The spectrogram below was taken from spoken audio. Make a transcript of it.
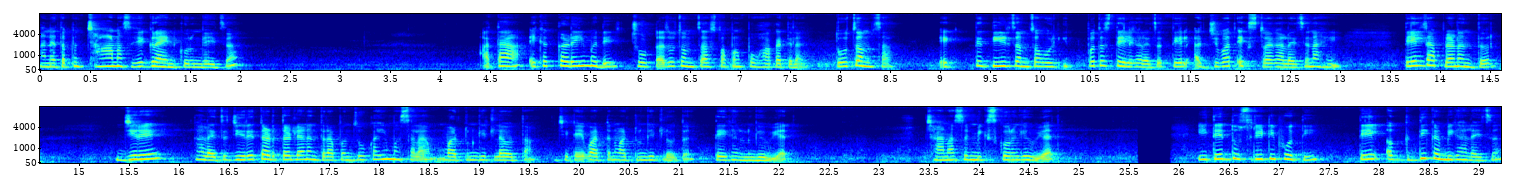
आणि आता आपण छान असं हे ग्राइंड करून घ्यायचं. आता एका कढईमध्ये छोटा जो चमचा असतो आपण पोहा का त्याला तो चमचा एक ते दीड चमचा होईल इतपतच तेल घालायचं. तेल अजिबात एक्स्ट्रा घालायचं नाही. तेल तापल्यानंतर जिरे घालायचं. जिरे तडतडल्यानंतर आपण जो काही मसाला वाटून घेतला होता जे काही वाटण वाटून घेतलं होतं ते घालून घेऊयात. छान असं मिक्स करून घेऊयात. इथे दुसरी टीप होती तेल अगदी कमी घालायचं.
